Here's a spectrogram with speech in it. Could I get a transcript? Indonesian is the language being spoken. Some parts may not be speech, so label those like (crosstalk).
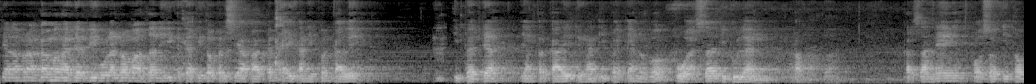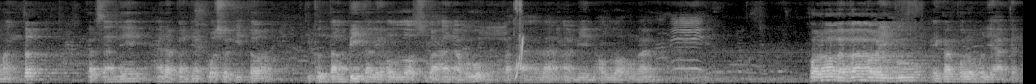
dalam rangka menghadapi bulan Ramadan ini ketika kita persiapakan kaitanipun kali ibadah yang terkait dengan ibadah nopo puasa di bulan Ramadan. Kersane poso kita mantep, kersane harapannya poso kita dipun tampi kali Allah Subhanahu wa taala. Amin Allahumma. Para bapak, para ibu, ingkang kula mulyakaken.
